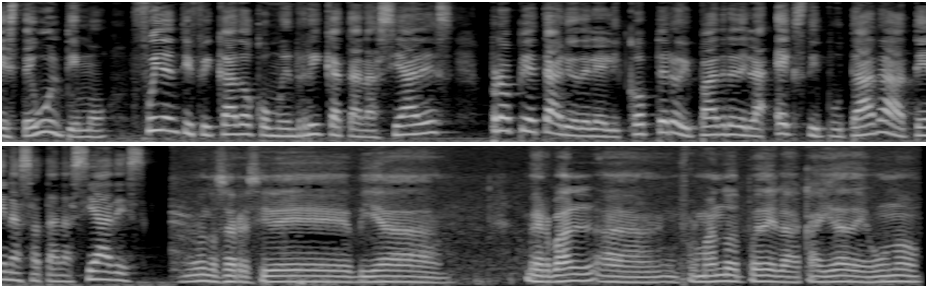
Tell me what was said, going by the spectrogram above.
Este último fue identificado como Enrique Atanasiades, propietario del helicóptero y padre de la exdiputada Atenas Atanasiades. Cuando se recibe vía verbal ah, informando después de la caída de uno,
